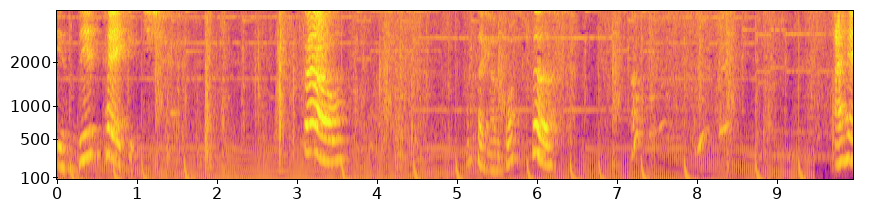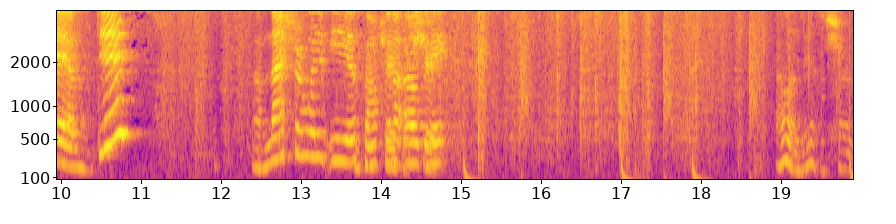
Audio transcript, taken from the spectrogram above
is this package. So, taking a bunch of stuff. I have this. I'm not sure what it is, so I'm gonna open it. Oh, it is a shirt.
